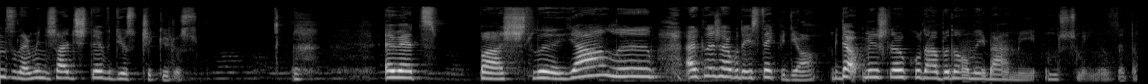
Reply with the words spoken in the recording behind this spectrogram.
Beşinci sınıf mini işte videosu çekiyoruz. Evet başlayalım. Arkadaşlar bu da istek video. Bir de Menişler Okul'da abone olmayı beğenmeyi unutmayınız dedim.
